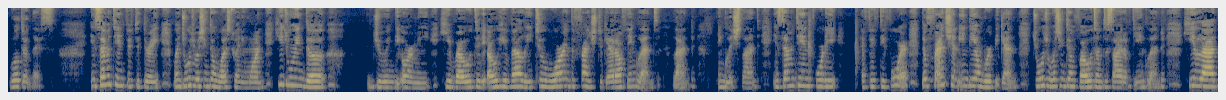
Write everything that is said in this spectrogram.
wilderness. In 1753, when George Washington was 21, he joined the during the army, he rode to the Ohio Valley to warn the French to get off England land, English land. In 1740 54, the French and Indian War began. George Washington fought on the side of the England. He led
